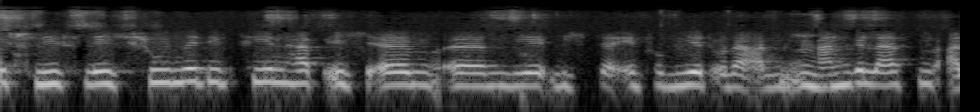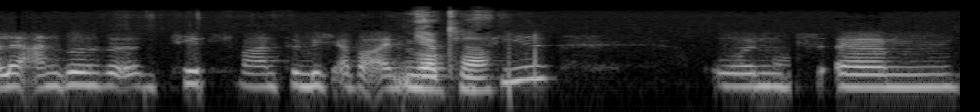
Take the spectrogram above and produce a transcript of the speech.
ausschließlich Schulmedizin habe ich ähm, ähm, mich da informiert oder an mhm. angelassen. Alle anderen Tipps waren für mich aber einfach ja, zu viel. Und ähm,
